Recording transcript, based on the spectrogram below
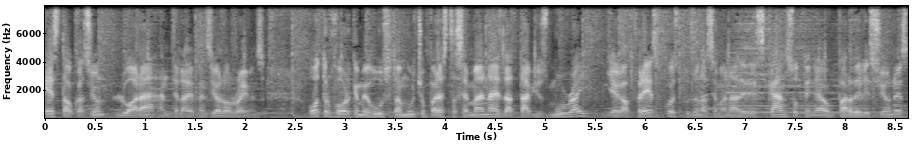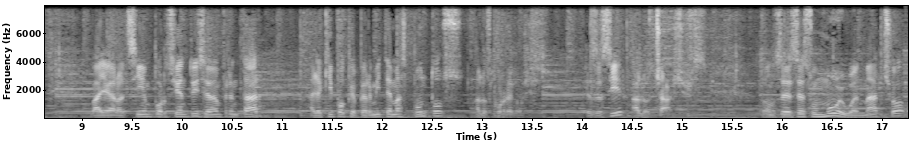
Esta ocasión lo hará ante la defensiva de los Ravens. Otro jugador que me gusta mucho para esta semana es Latavius Murray. Llega fresco después de una semana de descanso, tenía un par de lesiones, va a llegar al 100% y se va a enfrentar al equipo que permite más puntos a los corredores, es decir, a los Chargers. Entonces es un muy buen matchup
